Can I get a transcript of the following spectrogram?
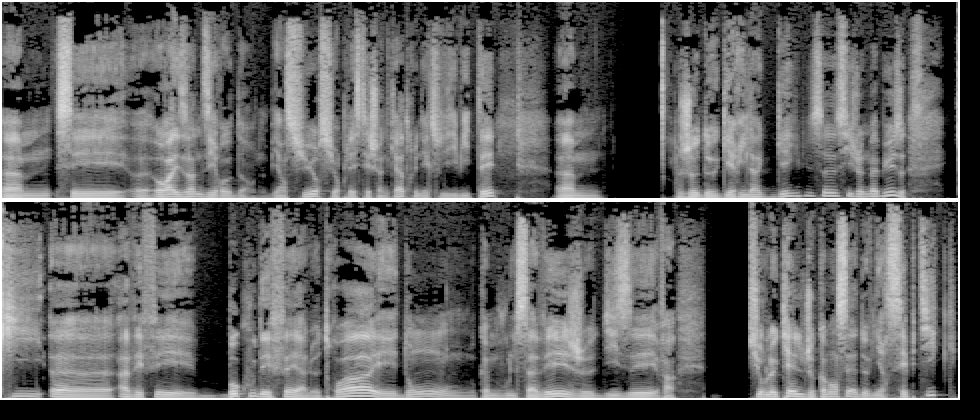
Euh, c'est euh, Horizon Zero Dawn, bien sûr, sur PlayStation 4, une exclusivité. Euh, jeu de Guerrilla Games, si je ne m'abuse, qui euh, avait fait beaucoup d'effets à l'E3 et dont, comme vous le savez, je disais, enfin, sur lequel je commençais à devenir sceptique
